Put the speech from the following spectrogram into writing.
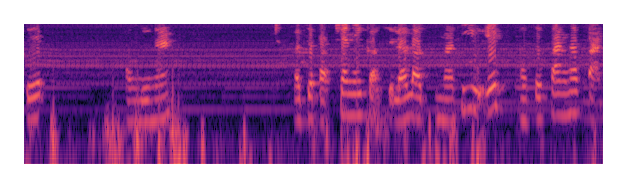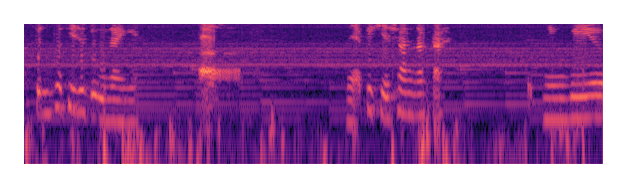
ซฟลองดูนะ เราจะปรับแค่นี้ก่อนเสร็จแล้วเรามาที่ UX เราจะสร้างหน้าต่างขึ้นเพื่อที่จะดูในในแอปพลิเคชันนะคะกด New View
